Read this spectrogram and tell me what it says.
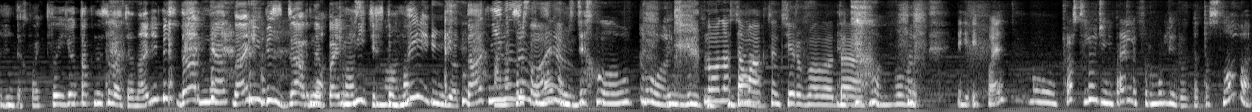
Да хватит вы ее так называть. Она не бездарная, она не бездарная. Поймите, что мы ее так не называем. сделала упор. Но она сама акцентировала, да. И поэтому просто люди неправильно формулируют это слово.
